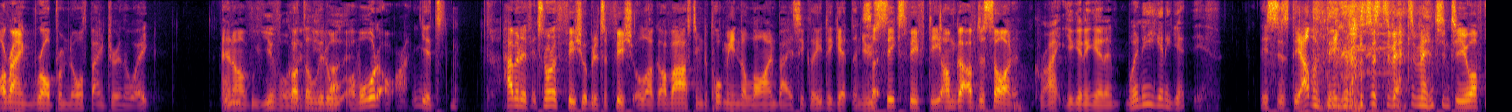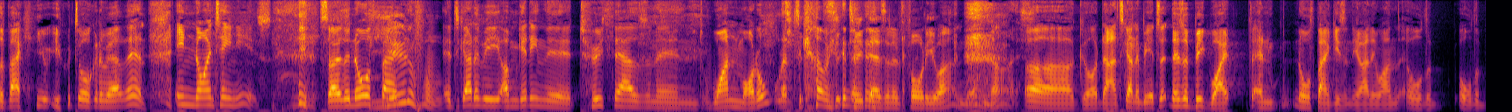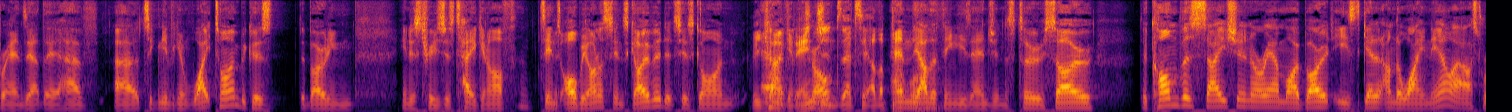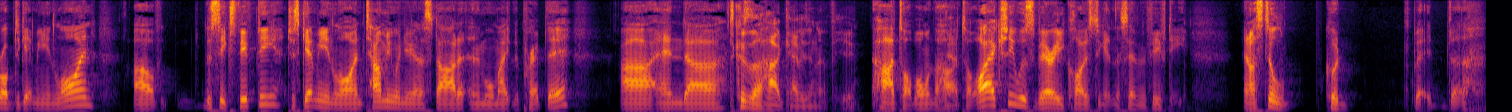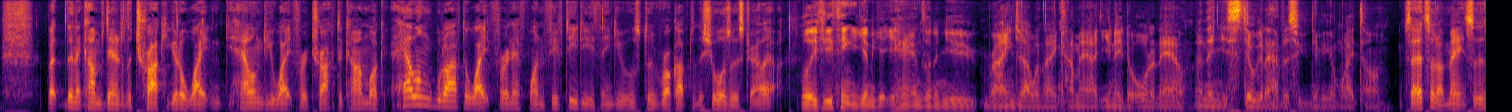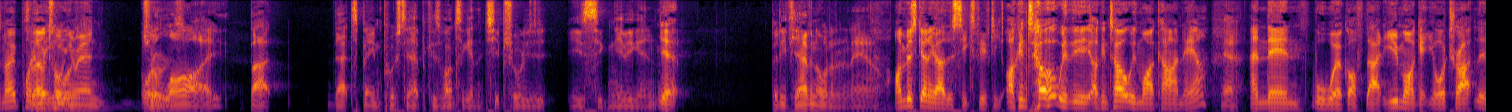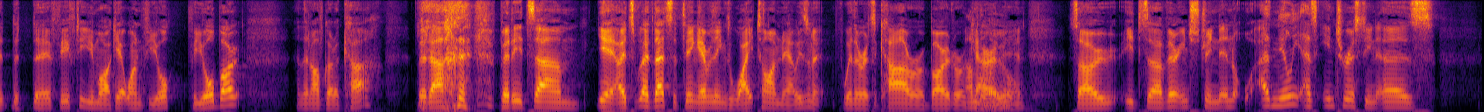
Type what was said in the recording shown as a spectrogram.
I rang Rob from North Bank during the week, and Ooh, I've you've got the little. I've ordered. Oh, yeah, It's haven't. It's not official, but it's official. Like I've asked him to put me in the line basically to get the new So- 650. I'm. go- I've decided. Great, you're going to get it. When are you going to get this? This is the other thing that I was just about to mention to you off the back you, you were talking about then. In 19 years. So the North Beautiful. Bank. It's got to be, I'm getting the 2001 model. Let's come in. Two thousand and forty one. Yeah, nice. Oh god, no! It's going to be. It's a, there's a big weight, and North Bank isn't the only one. All the all the brands out there have uh, significant wait time because the boating industry's just taken off since. I'll be honest, since COVID, it's just gone. you can't get control. engines. That's the other problem. And the other thing is engines too. So the conversation around my boat is to get it underway now. I asked Rob to get me in line. Uh, the 650, just get me in line. Tell me when you're going to start it, and then we'll make the prep there. Uh, and uh, it's because of the hard cab, isn't it, for you? hard top. I want the hard top. I actually was very close to getting the 750, and I still could. But, uh, but then it comes down to the truck. You got to wait. How long do you wait for a truck to come? Like, how long would I have to wait for an F one fifty? Do you think it was to rock up to the shores of Australia? Well, if you think you're going to get your hands on a new Ranger when they come out, you need to order now, and then you're still going to have a significant wait time. So that's what I mean. So there's no So point. they were talking ordering- around orders. July, but that's been pushed out because once again the chip shortage is significant. Yeah. But if you haven't ordered it now, I'm just going to go the 650. I can tell it with the I can tell it with my car now. Yeah. And then we'll work off that. You might get your truck the, the, the 50. You might get one for your for your boat, and then I've got a car. But uh, but it's um yeah it's that's the thing. Everything's wait time now, isn't it? Whether it's a car or a boat or a caravan. So it's uh, very interesting and nearly as interesting as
